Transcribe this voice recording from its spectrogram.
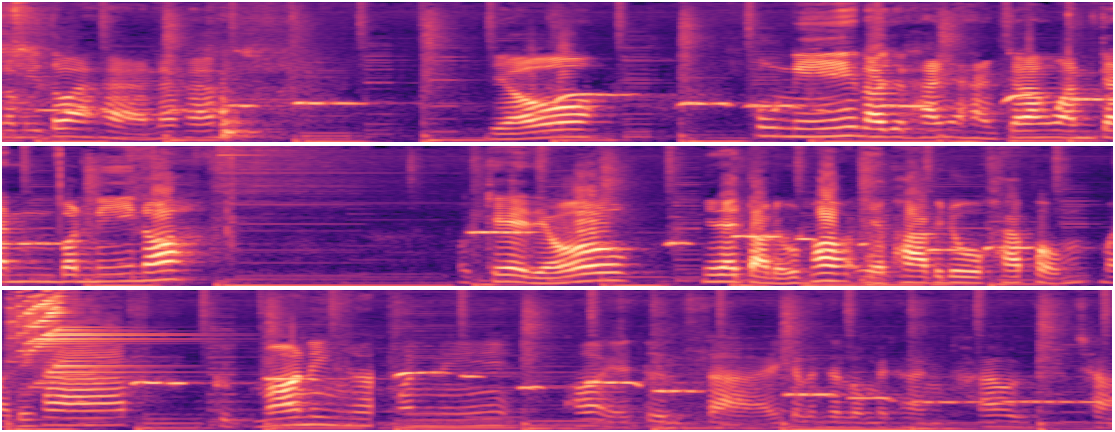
เรามีโต๊ะอาหารนะครับ เดี๋ยวพรุ่งนี้เราจะทานอาหารกลางวันกันบนนี้เนาะโอเค เดี๋ยวมีอะไรต่อเดี๋ยวคุณพ่อเอ๋พาไปดูครับผมสวัสดีครับ Good morning ครับ วันนี้พ่อเอ๋ตื่นสายกำลังจะลงไปทานข้าวเช้า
